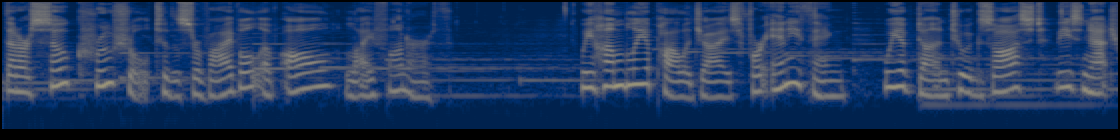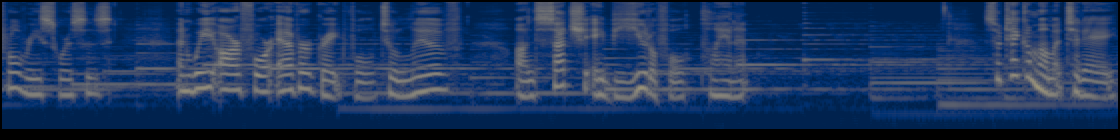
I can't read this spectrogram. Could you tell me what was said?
that are so crucial to the survival of all life on Earth. We humbly apologize for anything we have done to exhaust these natural resources, and we are forever grateful to live on such a beautiful planet. So take a moment today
